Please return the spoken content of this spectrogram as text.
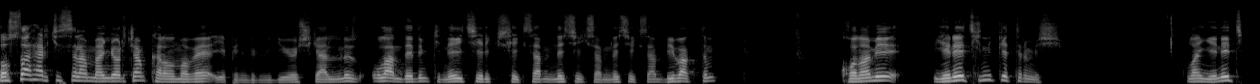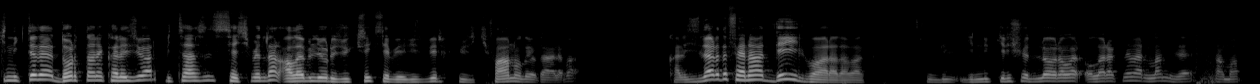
Dostlar herkese selam ben Görkem kanalıma ve yepyeni bir videoya hoş geldiniz. Ulan dedim ki ne içerik çeksem ne çeksem ne çeksem bir baktım. Konami yeni etkinlik getirmiş. Ulan yeni etkinlikte de 4 tane kaleci var. Bir tanesini seçmeden alabiliyoruz yüksek seviye 101 102 falan oluyor galiba. Kaleciler de fena değil bu arada bak. Şimdi gü- günlük giriş ödülü oralar, olarak ne verdi lan bize? Tamam.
